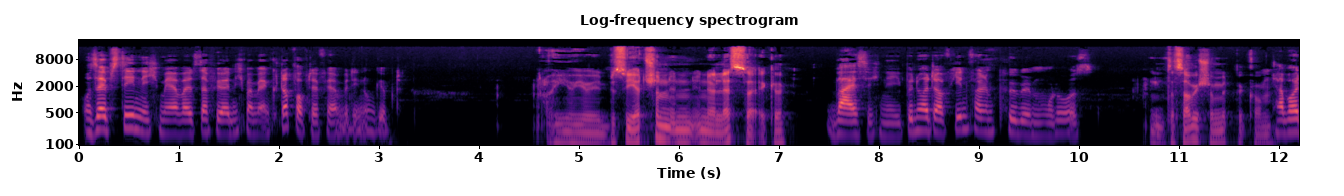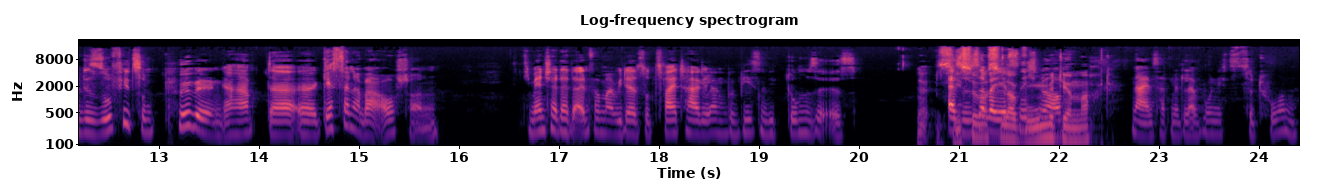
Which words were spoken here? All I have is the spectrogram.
Und selbst den nicht mehr, weil es dafür ja nicht mal mehr einen Knopf auf der Fernbedienung gibt. Uiuiui, bist du jetzt schon in, in der Lester-Ecke? Weiß ich nicht. Ich bin heute auf jeden Fall im Pöbelmodus. Das habe ich schon mitbekommen. Ich habe heute so viel zum Pöbeln gehabt, da äh, gestern aber auch schon. Die Menschheit hat einfach mal wieder so zwei Tage lang bewiesen, wie dumm sie ist. Ja, siehst also, du, was Lavu mit auf... dir macht? Nein, es hat mit Lavu nichts zu tun.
